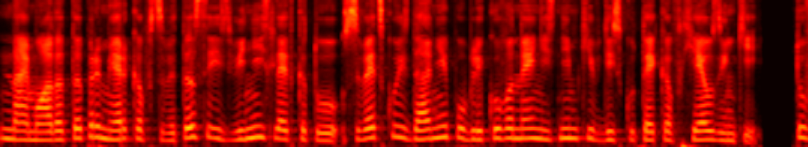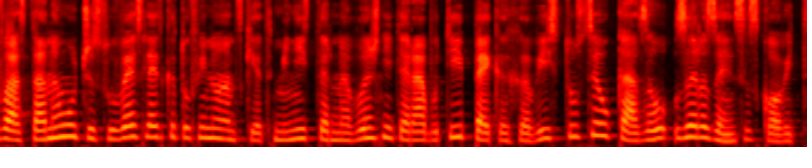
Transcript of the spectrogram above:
Най-младата премьерка в света се извини след като светско издание публикува нейни снимки в дискотека в Хелзинки. Това станало часове след като финландският министр на външните работи Пека Хависто се оказал заразен с COVID.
